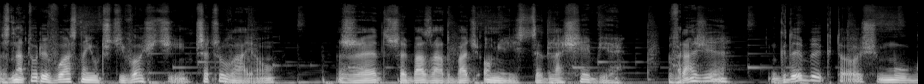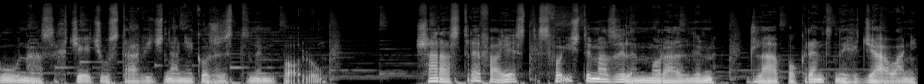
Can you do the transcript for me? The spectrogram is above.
z natury własnej uczciwości przeczuwają, że trzeba zadbać o miejsce dla siebie, w razie gdyby ktoś mógł nas chcieć ustawić na niekorzystnym polu. Szara strefa jest swoistym azylem moralnym dla pokrętnych działań,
